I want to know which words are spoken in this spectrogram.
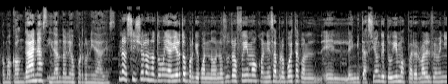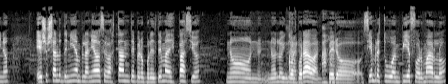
como con ganas y dándole oportunidades. No, sí, yo los noto muy abiertos porque cuando nosotros fuimos con esa propuesta, con el- la invitación que tuvimos para armar el femenino, ellos ya lo tenían planeado hace bastante, pero por el tema de espacio no, no, no lo incorporaban. Pero siempre estuvo en pie formarlo.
